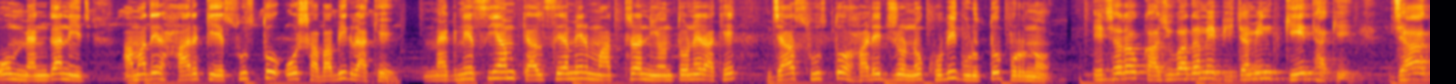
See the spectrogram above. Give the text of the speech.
ও ম্যাঙ্গানিজ আমাদের হাড়কে সুস্থ ও স্বাভাবিক রাখে। ম্যাগনেসিয়াম ক্যালসিয়ামের মাত্রা নিয়ন্ত্রণে রাখে, যা সুস্থ হাড়ের জন্য খুবই গুরুত্বপূর্ণ। এছাড়াও কাজু বাদামে ভিটামিন কে থাকে, যা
